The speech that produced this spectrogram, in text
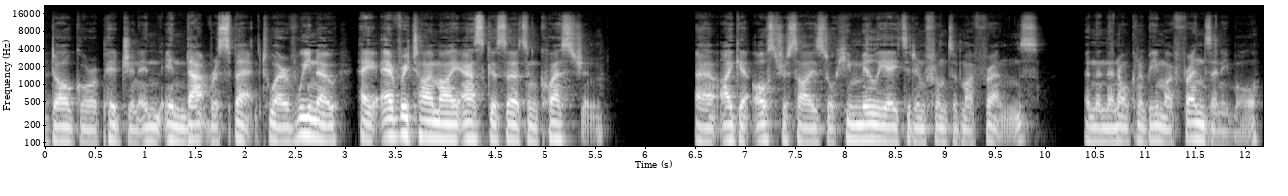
dog or a pigeon in, in that respect. Where if we know, hey, every time I ask a certain question, uh, I get ostracized or humiliated in front of my friends, and then they're not going to be my friends anymore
